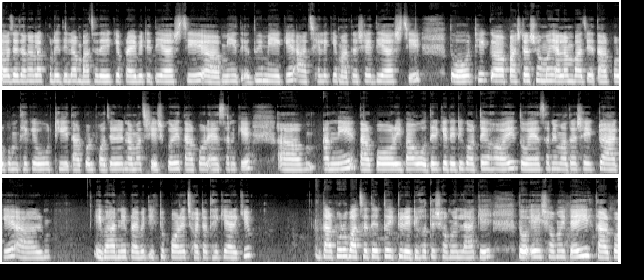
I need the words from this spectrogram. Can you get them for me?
দরজা জানালা খুলে দিলাম, বাচ্চাদেরকে প্রাইভেটে দিয়ে আসছি মেয়ে, দুই মেয়েকে আর ছেলেকে মাদ্রাসায় দিয়ে আসছি। তো ঠিক পাঁচটার সময় অ্যালার্ম বাজে, তারপর ঘুম থেকে উঠি, তারপর ফজরের নামাজ শেষ করি, তারপর এহসানকে আনি তারপর এবার ওদেরকে রেডি করতে হয়। তো এসানে মাদ্রাসা একটু আগে আর ইভাহানি প্রাইভেট একটু পরে ছয়টা থেকে আর কি। তারপরও বাচ্চাদের তো একটু রেডি হতে সময় লাগে। তো এই সময়টাই তারপর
